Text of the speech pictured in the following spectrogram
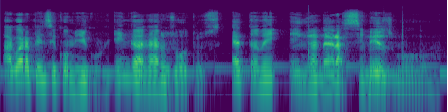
Agora pense comigo: enganar os outros é também enganar a si mesmo?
